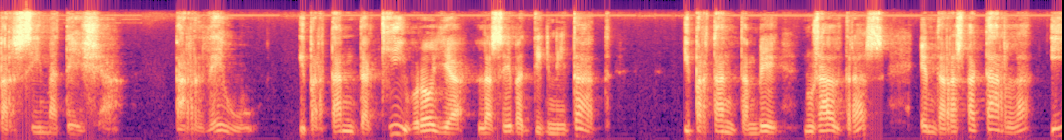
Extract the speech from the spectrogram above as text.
per si mateixa, per Déu, i per tant d'aquí brolla la seva dignitat. I per tant també nosaltres hem de respectar-la i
